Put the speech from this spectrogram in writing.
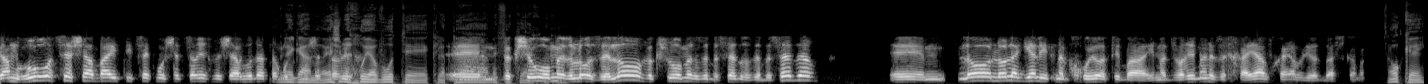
גם הוא רוצה שהבית יצא כמו שצריך ושהעבודה תרוץ כמו שצריך. לגמרי, יש מחויבות uh, כלפי uh, המפקח. וכשהוא אומר לא זה לא, וכשהוא אומר זה בסדר זה בסדר. Um, לא, לא להגיע להתנגחויות עם, עם הדברים האלה, זה חייב, חייב להיות בהסכמה. אוקיי.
